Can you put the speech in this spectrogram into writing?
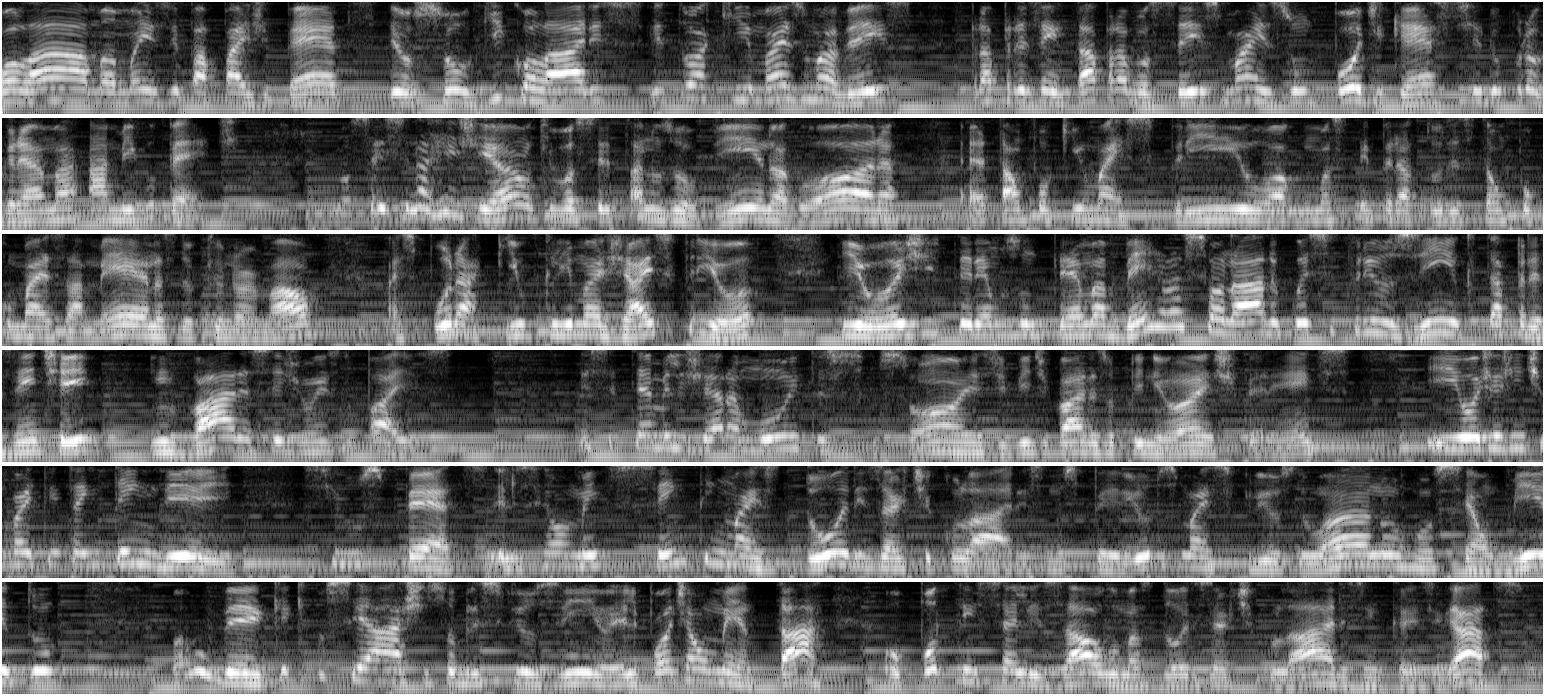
Olá, mamães e papais de pets. Eu sou Gui Colares e estou aqui mais uma vez para apresentar para vocês mais um podcast do programa Amigo Pet. Não sei se na região que você está nos ouvindo agora está é, tá um pouquinho mais frio, algumas temperaturas estão um pouco mais amenas do que o normal, mas por aqui o clima já esfriou e hoje teremos um tema bem relacionado com esse friozinho que está presente aí em várias regiões do país. Esse tema ele gera muitas discussões, divide várias opiniões diferentes e hoje a gente vai tentar entender aí se os pets eles realmente sentem mais dores articulares nos períodos mais frios do ano ou se é um mito. Vamos ver, o que, que você acha sobre esse fiozinho? Ele pode aumentar ou potencializar algumas dores articulares em cães e gatos?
